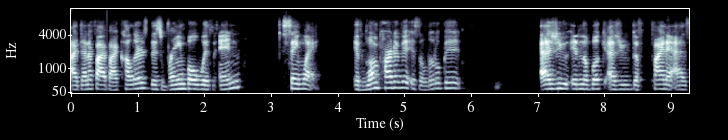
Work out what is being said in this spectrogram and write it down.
identified by colors, this rainbow within, same way. If one part of it is a little bit, as you in the book, as you define it as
